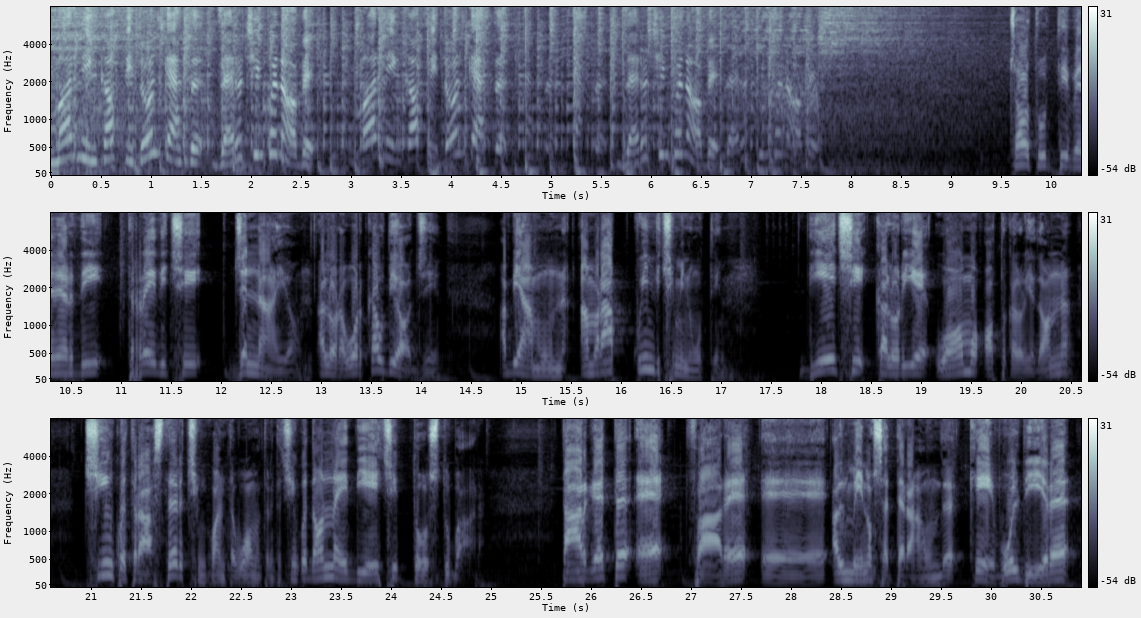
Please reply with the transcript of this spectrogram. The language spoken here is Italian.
Morning Coffee Talkcast 059 Morning Coffee Talkcast 059 059 Ciao a tutti, venerdì 13 gennaio. Allora, workout di oggi. Abbiamo un AMRAP 15 minuti, 10 calorie uomo, 8 calorie donna, 5 thruster, 50 uomo, 35 donna e 10 toast to bar. Target è fare eh, almeno 7 round, che vuol dire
